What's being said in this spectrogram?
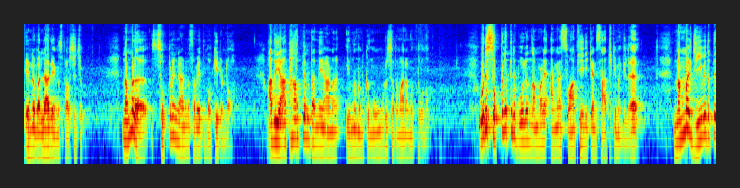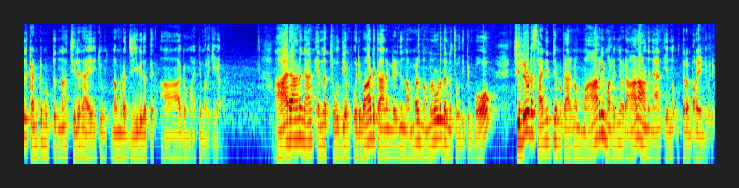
എന്നെ വല്ലാതെ അങ്ങ് സ്പർശിച്ചു. നമ്മൾ സ്വപ്നം കാണുന്ന സമയത്ത് നോക്കിയിട്ടുണ്ടോ? അത് യാഥാർത്ഥ്യം തന്നെയാണ് എന്ന് നമുക്ക് നൂറ് ശതമാനം തോന്നും. ഒരു സ്വപ്നത്തിന് പോലും നമ്മളെ അങ്ങനെ സ്വാധീനിക്കാൻ സാധിക്കുമെങ്കിൽ നമ്മൾ ജീവിതത്തിൽ കണ്ടുമുട്ടുന്ന ചിലരായിരിക്കും നമ്മുടെ ജീവിതത്തെ ആകെ മാറ്റിമറിക്കുക. ആരാണ് ഞാൻ എന്ന ചോദ്യം ഒരുപാട് കാലം കഴിഞ്ഞ് നമ്മൾ നമ്മളോട് തന്നെ ചോദിക്കുമ്പോൾ ചിലരുടെ സാന്നിധ്യം കാരണം മാറി മറിഞ്ഞ ഒരാളാണ് ഞാൻ എന്ന് ഉത്തരം പറയേണ്ടി വരും.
